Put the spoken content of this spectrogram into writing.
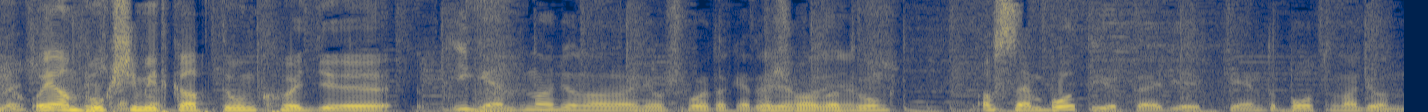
olyan buksimit kaptunk, hogy ö, Igen, nagyon aranyos volt a kedves hallgatónk. Azt hiszem bot írta egyébként, a bot nagyon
